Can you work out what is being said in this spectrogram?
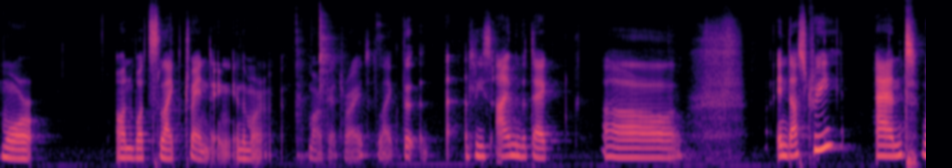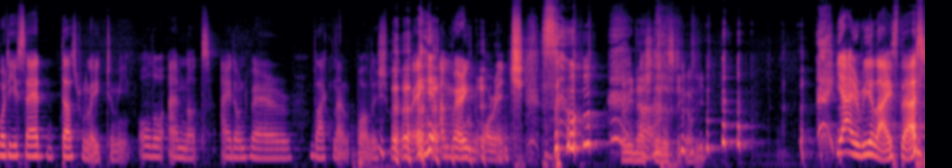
more on what's like trending in the mar- market, right? Like the at least I'm in the tech uh, industry, and what you said does relate to me. Although I'm not, I don't wear black nail polish. By the way, I'm wearing orange. So Very nationalistic of you. yeah, I realized that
